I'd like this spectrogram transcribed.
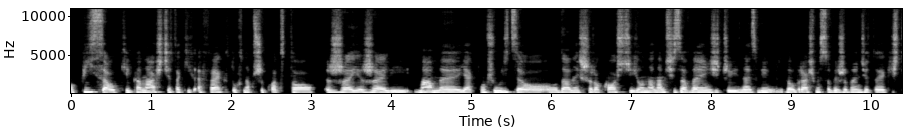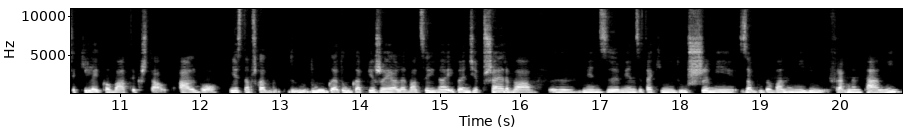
opisał kilkanaście takich efektów, na przykład to, że jeżeli mamy jakąś ulicę o, o danej szerokości i ona nam się zawęzi, czyli nazwijmy, wyobraźmy sobie, że będzie to jakiś taki lejkowaty kształt, albo jest na przykład długa, długa pierzeja elewacyjna i będzie przerwa między, między takimi dłuższymi zabudowanymi fragmentami,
